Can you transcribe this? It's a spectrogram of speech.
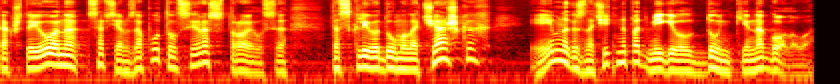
так что Иона совсем запутался и расстроился, тоскливо думал о чашках и многозначительно подмигивал Дуньке на голову.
